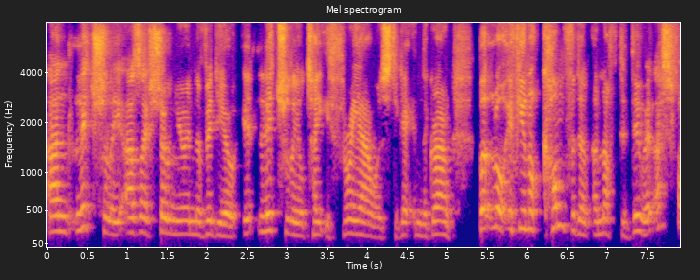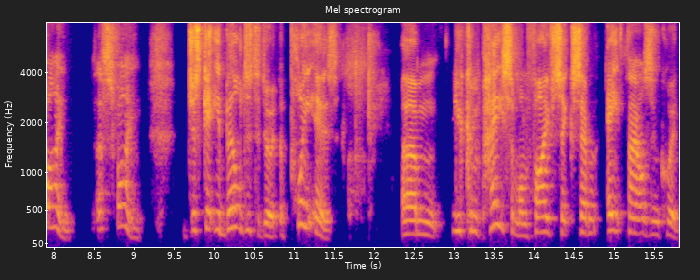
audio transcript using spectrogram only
And literally, as I've shown you in the video, it literally will take you three hours to get in the ground. But look, if you're not confident enough to do it, that's fine. That's fine. Just get your builder to do it. The point is, um, you can pay someone five, six, seven, eight thousand quid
